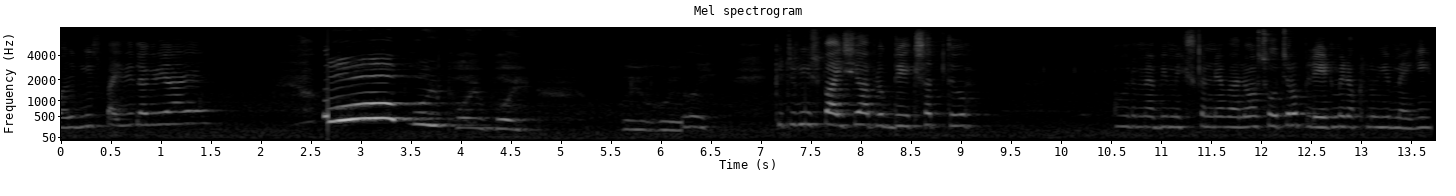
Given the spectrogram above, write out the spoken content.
और इतनी स्पाइसी लग रहा है। कितनी स्पाइसी आप लोग देख सकते हो। और मैं अभी मिक्स करने वाला हूँ सोच रहा हूँ प्लेट में रख लूँ ये मैगी।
